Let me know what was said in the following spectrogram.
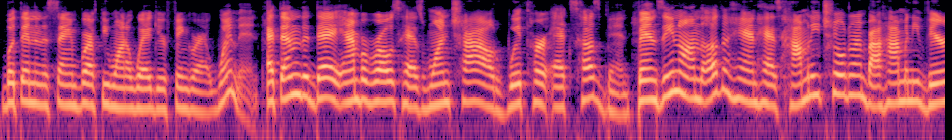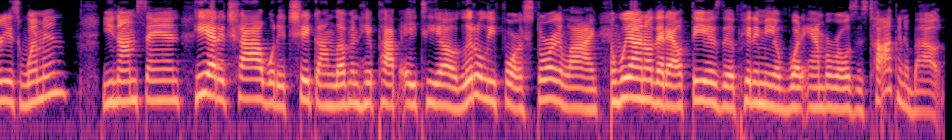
but then in the same breath you want to wag your finger at women? At the end of the day, Amber Rose has one child with her ex-husband. Benzino, on the other hand, has how many children by how many various women? You know what I'm saying? He had a child with a chick on Love and Hip Hop ATL, literally for a storyline. And we all know that Althea is the epitome of what Amber Rose is talking about.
